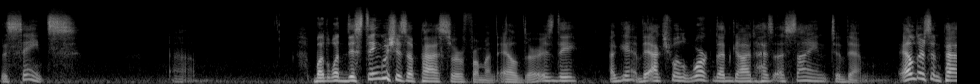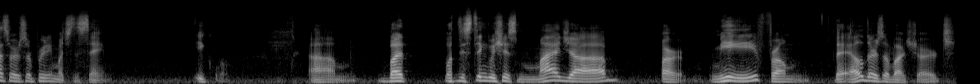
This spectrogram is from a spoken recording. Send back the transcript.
the saints. Um, but what distinguishes a pastor from an elder is the, again, the actual work that God has assigned to them. Elders and pastors are pretty much the same, equal. Um, but what distinguishes my job, or me, from the elders of our church,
